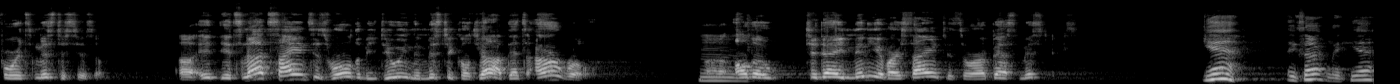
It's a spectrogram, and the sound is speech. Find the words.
for its mysticism. Uh, it, it's not science's role to be doing the mystical job, that's our role. Mm. Uh, although today, many of our scientists are our best mystics. Yeah, exactly. Yeah.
